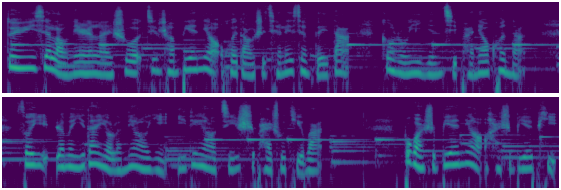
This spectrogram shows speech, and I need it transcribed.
对于一些老年人来说，经常憋尿会导致前列腺肥大，更容易引起排尿困难。所以，人们一旦有了尿意，一定要及时排出体外。不管是憋尿还是憋屁，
